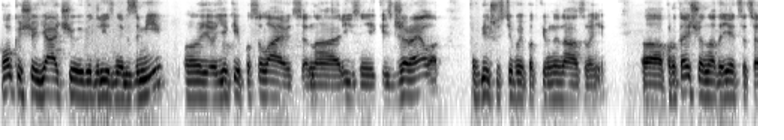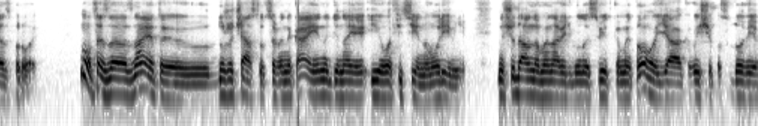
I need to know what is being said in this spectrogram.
Поки що я чую від різних змі, які посилаються на різні якісь джерела, в більшості випадків не названі, про те, що надається ця зброя. Ну, це зна- знаєте, дуже часто це виникає іноді на і офіційному рівні. Нещодавно ми навіть були свідками того, як вищі посадові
